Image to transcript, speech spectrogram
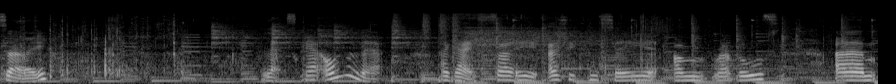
So let's get on with it. Okay, so as you can see it unravels. Um,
